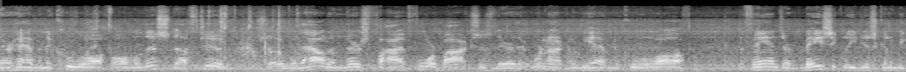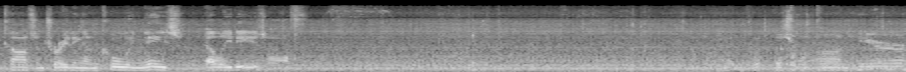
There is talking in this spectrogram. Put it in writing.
they're having to cool off all of this stuff too. So without them, there's five, four boxes there that we're not going to be having to cool off. The fans are basically just going to be concentrating on cooling these LEDs off. Put this one on here.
